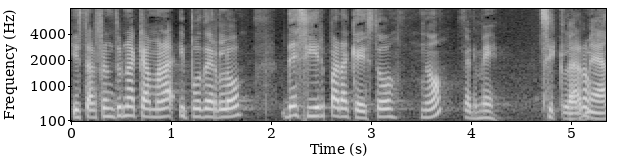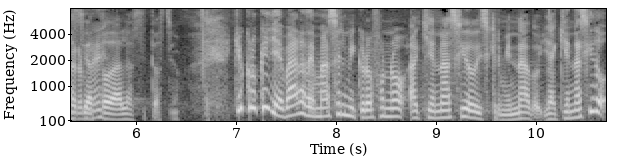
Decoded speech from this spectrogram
y estar frente a una cámara y poderlo decir para que esto, ¿no? Permé. Sí, claro. me hacia toda la situación. Yo creo que llevar además el micrófono a quien ha sido discriminado y a quien ha sido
